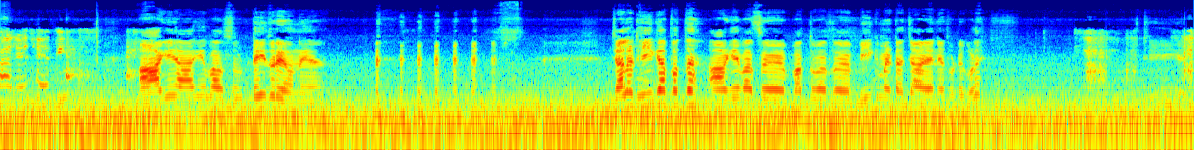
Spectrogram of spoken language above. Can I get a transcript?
ਆ ਜਾਓ ਛੇਤੀ। ਆ ਗਏ ਆ ਗਏ ਬਸ ਉੱਡੇ ਹੀ ਤੁਰੇ ਹੁੰਨੇ ਆ। ਚੱਲ ਠੀਕ ਆ ਪੁੱਤ ਆ ਗਏ ਬਸ ਵੱਧ ਤੋਂ ਵੱਧ 20 ਕੁ ਮਿੰਟਾਂ ਚ ਆ ਆ ਤੁਹਾਡੇ ਕੋਲੇ। ਠੀਕ ਹੈ।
